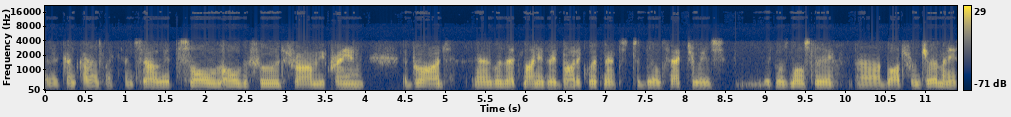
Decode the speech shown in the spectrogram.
uh, concurrently. And so it sold all the food from Ukraine abroad and with that money they bought equipment to build factories. It was mostly uh, bought from Germany,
